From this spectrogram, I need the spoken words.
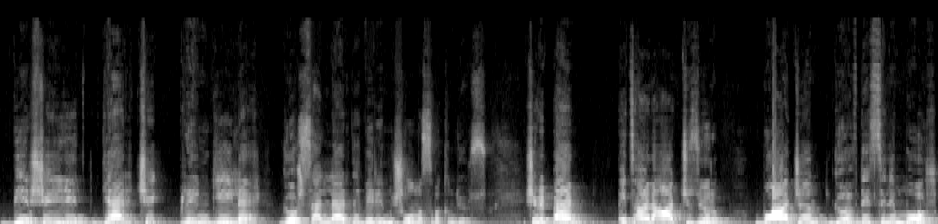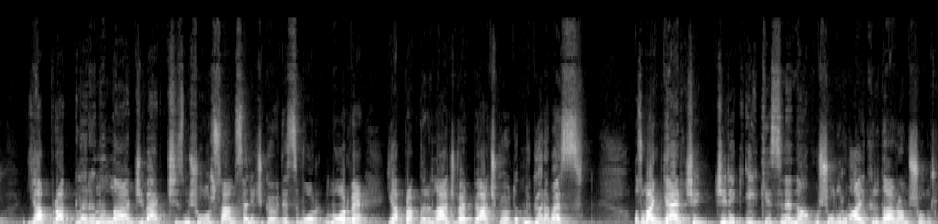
bir şeyin gerçek rengiyle görsellerde verilmiş olması bakın diyoruz. Şimdi ben bir tane ağaç çiziyorum. Bu ağacın gövdesini mor, yapraklarını lacivert çizmiş olursam sen hiç gövdesi mor ve yaprakları lacivert bir ağaç gördün mü? Göremezsin. O zaman gerçekçilik ilkesine ne yapmış olurum? Aykırı davranmış olurum.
